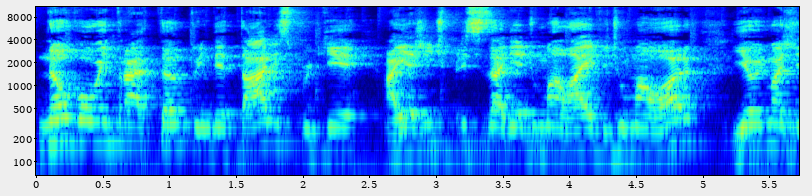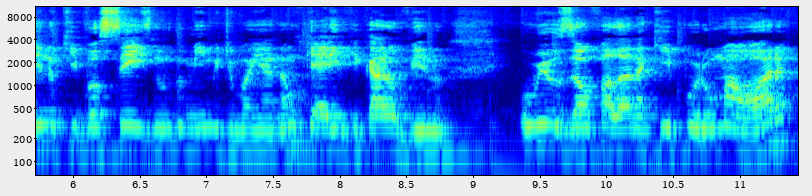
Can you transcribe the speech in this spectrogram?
Não vou entrar tanto em detalhes, porque aí a gente precisaria de uma live de uma hora e eu imagino que vocês no domingo de manhã não querem ficar ouvindo o Willzão falando aqui por uma hora,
